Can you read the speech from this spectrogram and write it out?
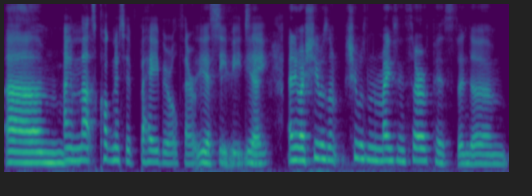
Um, and that's cognitive behavioral therapy, yes, CBT. yeah. Anyway, she was a, she was an amazing therapist, and um,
